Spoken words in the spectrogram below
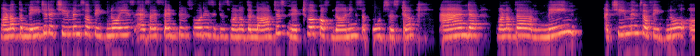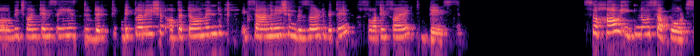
One of the major achievements of IGNOU is, as I said before, is it is one of the largest network of learning support system and one of the main achievements of IGNOU, uh, which one can say is the de declaration of the term and examination result within 45 days. So how IGNOU supports?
